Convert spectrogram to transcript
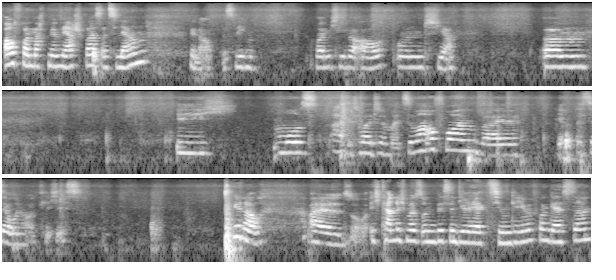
aufräumen macht mir mehr Spaß als lernen. Genau, deswegen räume ich lieber auf. Und ja, ähm, ich muss halt heute mein Zimmer aufräumen, weil ja, es sehr unordentlich ist. Genau. Also, ich kann euch mal so ein bisschen die Reaktion geben von gestern.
